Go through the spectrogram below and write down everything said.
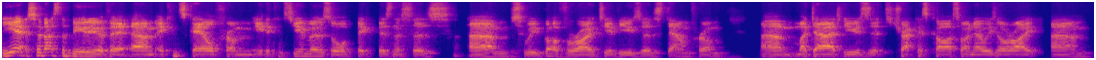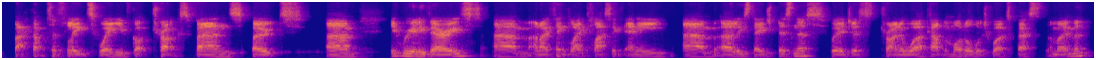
Yeah, so that's the beauty of it. Um, it can scale from either consumers or big businesses. Um, so we've got a variety of users down from um, my dad who uses it to track his car, so I know he's all right, um, back up to fleets where you've got trucks, vans, boats. Um, it really varies. Um, and I think, like classic any early stage business, we're just trying to work out the model which works best at the moment.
